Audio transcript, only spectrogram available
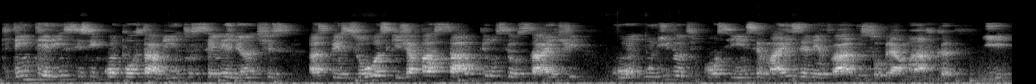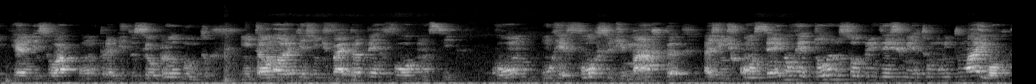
que tem interesses e comportamentos semelhantes às pessoas que já passaram pelo seu site com um nível de consciência mais elevado sobre a marca e realizou a compra ali do seu produto. Então, na hora que a gente vai para performance com um reforço de marca, a gente consegue um retorno sobre investimento muito maior.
